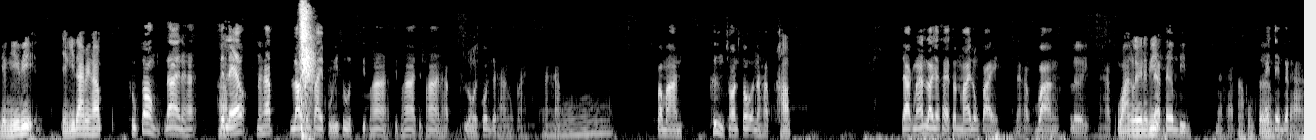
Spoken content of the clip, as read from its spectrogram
อย่างนี้พี่อย่างนี้ได้ไหมครับ ถูกต้องได้นะฮะครับเสร็จแล้วนะครับ เราจะใส่ปุ๋ยสูตรสิบห้าสิบห้าสิบห้านะครับโรยก้นกระถางลงไปนะครับอ๋อประมาณครึ่งช้อนโต๊ะนะครับครับ จากนั้นเราจะใส่ต้นไม้ลงไปนะครับ วางเลยนะครับ วางเลยนะพี่และเติมดินนะครับอ่าผมเติให้มเต็มกระถาง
